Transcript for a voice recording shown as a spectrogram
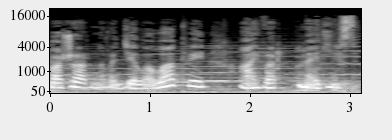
пожарного дела Латвии Айвар Меднис.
